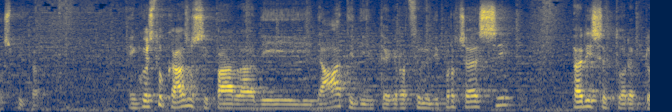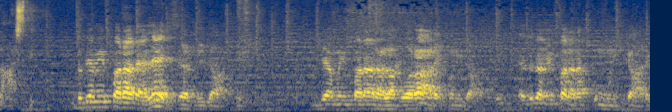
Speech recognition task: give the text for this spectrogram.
ospitano. In questo caso si parla di dati, di integrazione di processi per il settore plastico. Dobbiamo imparare a leggere i dati, dobbiamo imparare a lavorare con i dati e dobbiamo imparare a comunicare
